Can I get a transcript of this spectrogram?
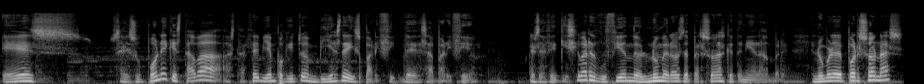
es... Se supone que estaba hasta hace bien poquito en vías de desaparición. Es decir, que se iba reduciendo el número de personas que tenían hambre. El número de personas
